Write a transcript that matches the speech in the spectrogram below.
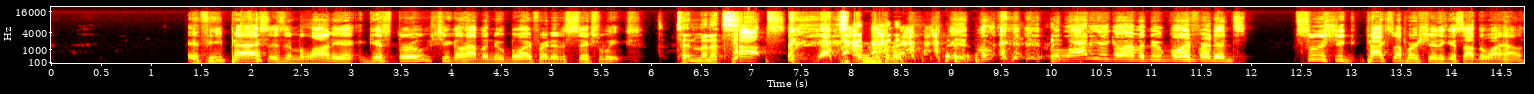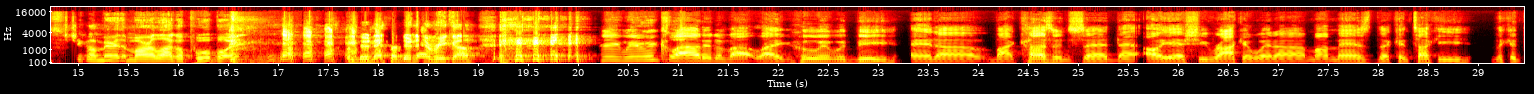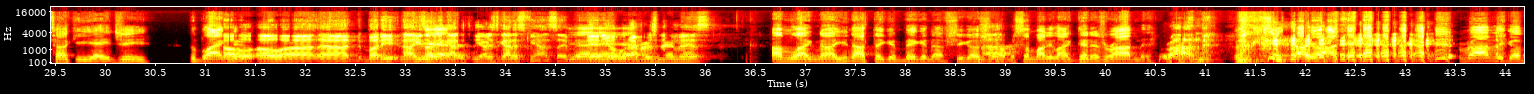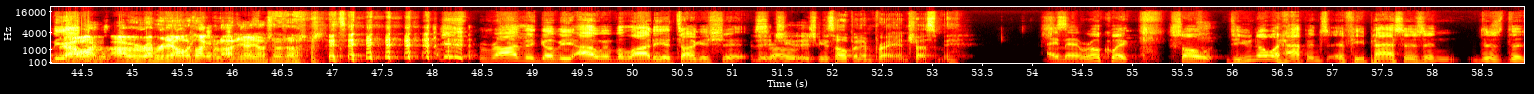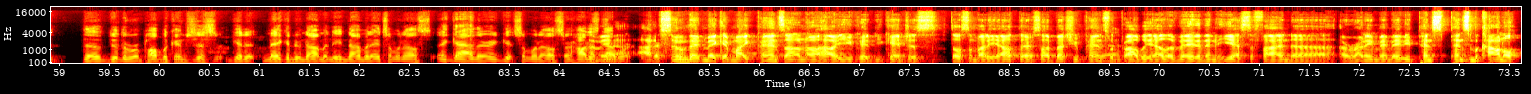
If he passes and Melania gets through, she gonna have a new boyfriend in six weeks. Ten minutes. Tops. Ten minutes. Melania gonna have a new boyfriend as soon as she packs up her shit and gets out the White House. She gonna marry the Mar-a-Lago pool boy. Some dude that, some dude that Rico. Dude, we were clouded about like who it would be, and uh my cousin said that, oh yeah, she rocking with uh my man's the Kentucky, the Kentucky AG, the black dude. oh, oh, uh, uh, buddy. No, he's already got his, he alre's got his fiance, Yeah, yeah, Daniel, yeah. whatever his name is. I'm like, nah, you're not thinking big enough. She gonna show up with somebody like Dennis Rodman. Rodman. She's talking about Rodman gonna be out. With, I remember they always like Melania. You know, so- so- Rodman gonna be out with Melania talking shit. Dude, So, she, she's hoping and praying. Trust me. hey man, real quick. So, do you know what happens if he passes and does the the do the Republicans just get it make a new nominee, nominate someone else, and gather and get someone else, or how I does mean, that work? I'd assume they'd make it Mike Pence. I don't know how you could. You can't just throw somebody out there. So I bet you Pence Yeah. would probably elevate, and then he has to find uh, a running mate. Maybe Pence, Pence McConnell.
